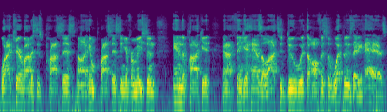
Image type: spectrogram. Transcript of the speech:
what I care about is his process, uh, him processing information in the pocket, and I think it has a lot to do with the offensive weapons that he has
